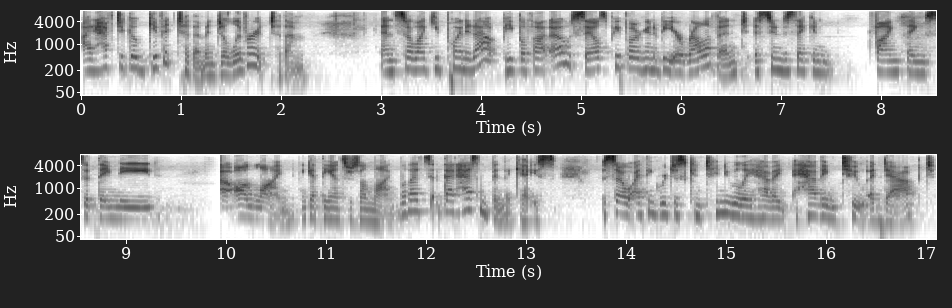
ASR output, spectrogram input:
I'd have to go give it to them and deliver it to them. And so, like you pointed out, people thought, oh, salespeople are going to be irrelevant as soon as they can find things that they need uh, online and get the answers online. Well, that's that hasn't been the case. So I think we're just continually having having to adapt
